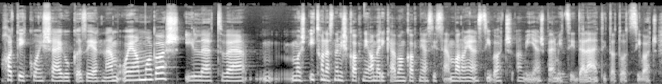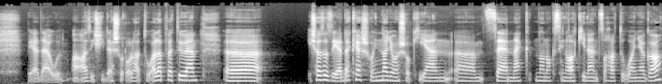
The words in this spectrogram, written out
hatékonyságuk azért nem nem olyan magas, illetve most itthon azt nem is kapni, Amerikában kapni azt hiszem van olyan szivacs, ami ilyen spermiciddel átitatott szivacs, például az is ide sorolható alapvetően. És az az érdekes, hogy nagyon sok ilyen ö, szernek nonoxinol 9 a hatóanyaga,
